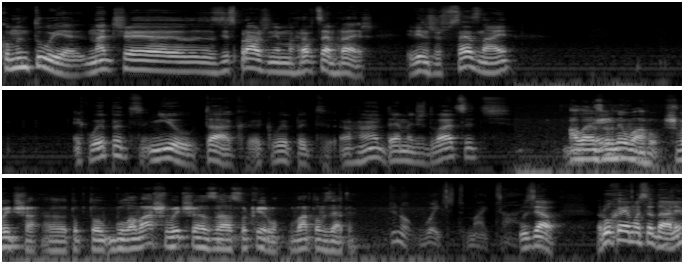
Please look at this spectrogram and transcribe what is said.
коментує, наче зі справжнім гравцем граєш. Він же ж все знає. Equipped New. Так, Equipped. Ага, Damage 20. Але okay. зверни увагу, швидша. Е, тобто булава швидша за сокиру. Варто взяти. Узяв. Рухаємося далі.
